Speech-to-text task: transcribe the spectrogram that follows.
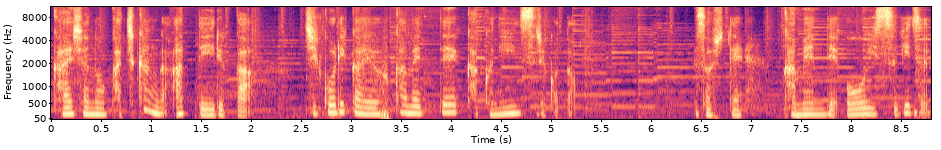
会社の価値観が合っているか自己理解を深めて確認すること。そして仮面で覆いすぎず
